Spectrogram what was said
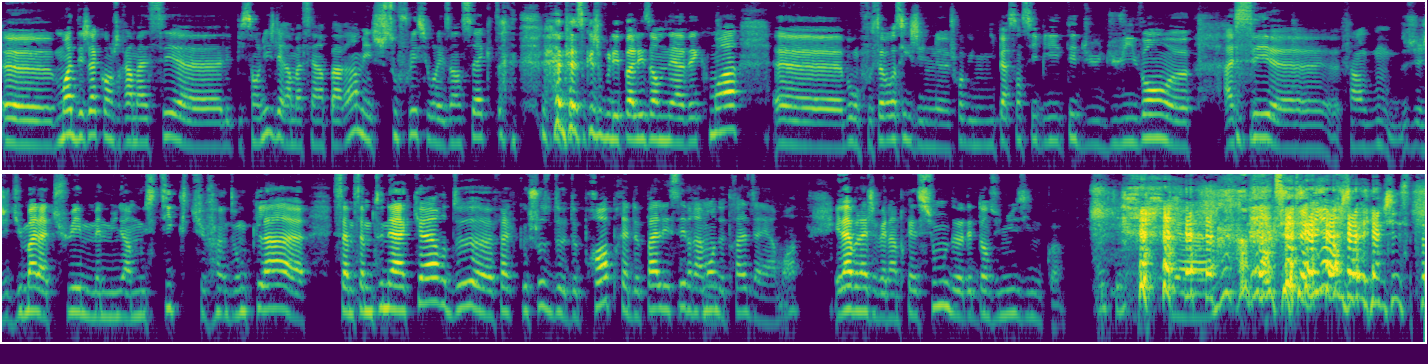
euh, moi, déjà, quand je ramassais euh, les pissenlits, je les ramassais un par un, mais je soufflais sur les insectes parce que je voulais pas les emmener avec moi. Euh, bon, faut savoir aussi que j'ai une, je crois, une hypersensibilité du, du vivant euh, assez. euh, Enfin, bon, j'ai du mal à tuer même une- un moustique, tu vois. Donc là, euh, ça, me- ça me tenait à cœur de faire quelque chose de, de propre et de pas laisser vraiment de traces derrière moi. Et là, voilà, j'avais l'impression d'être dans une usine, quoi. Et, euh, C'était rien, j'avais juste.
